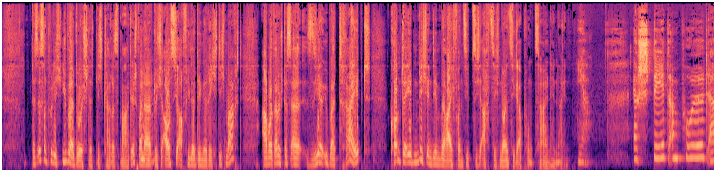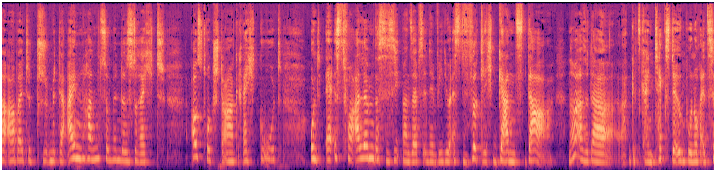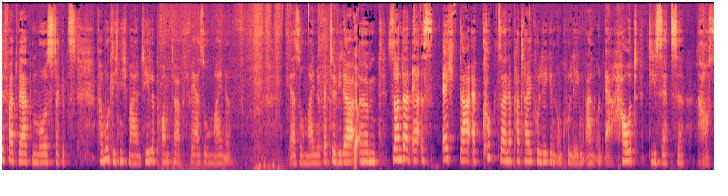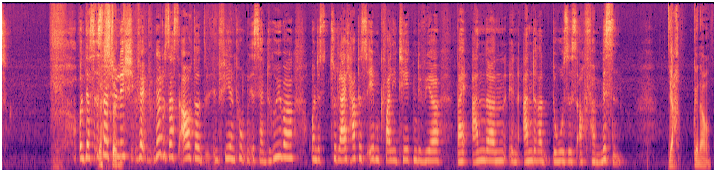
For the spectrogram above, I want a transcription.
Das ist natürlich überdurchschnittlich charismatisch, weil mhm. er durchaus ja auch viele Dinge richtig macht. Aber dadurch, dass er sehr übertreibt, kommt er eben nicht in den Bereich von 70, 80, 90er Punktzahlen hinein. Ja. Er steht am Pult, er arbeitet mit der einen Hand zumindest recht ausdrucksstark, recht gut. Und er ist vor allem, das sieht man selbst in dem Video, er ist wirklich ganz da. Ne? Also da gibt's keinen Text, der irgendwo noch entziffert werden muss. Da gibt's vermutlich nicht mal einen Teleprompter, wäre so meine wäre so meine Wette wieder, ja. ähm, sondern er ist echt da, er guckt seine Parteikolleginnen und Kollegen an und er haut die Sätze raus. Und das ist das natürlich, ne, du sagst auch, in vielen Punkten ist er drüber und es, zugleich hat es eben Qualitäten, die wir bei anderen in anderer Dosis auch vermissen. Ja, genau.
